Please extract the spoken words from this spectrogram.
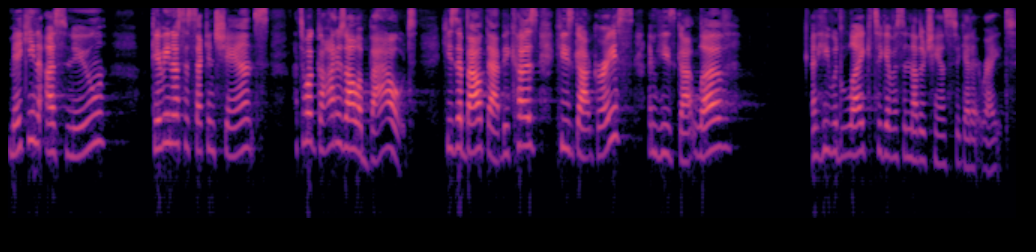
Making us new, giving us a second chance, that's what God is all about. He's about that because He's got grace and He's got love, and He would like to give us another chance to get it right.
